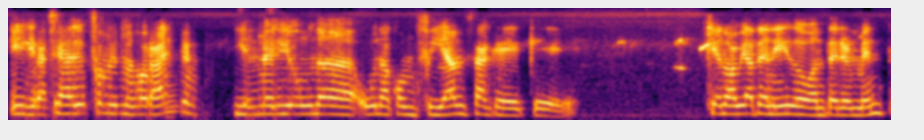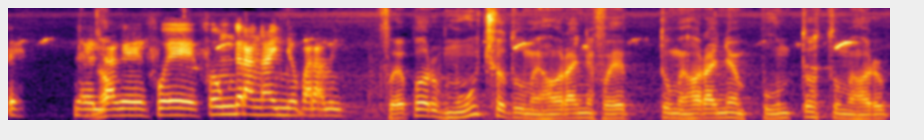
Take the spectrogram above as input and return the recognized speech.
y gracias a Dios fue mi mejor año y él me dio una, una confianza que, que, no había tenido anteriormente. De verdad que fue, fue un gran año para mí. Fue por mucho tu mejor año, fue tu mejor año en puntos, tu mejor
